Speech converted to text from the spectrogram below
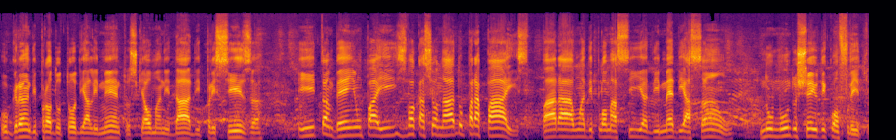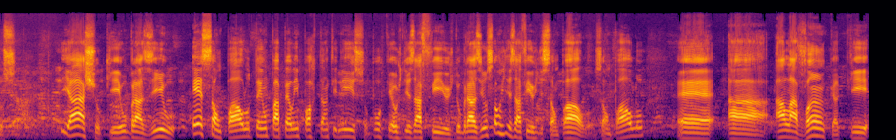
o grande produtor de alimentos que a humanidade precisa e também um país vocacionado para a paz, para uma diplomacia de mediação no mundo cheio de conflitos. E acho que o Brasil e São Paulo têm um papel importante nisso, porque os desafios do Brasil são os desafios de São Paulo. São Paulo é a alavanca que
